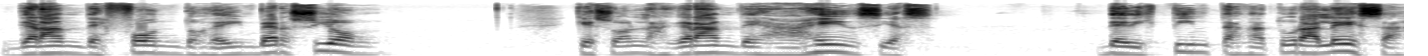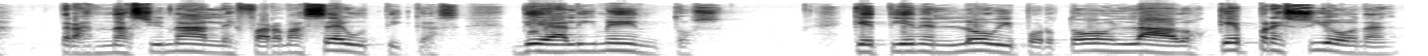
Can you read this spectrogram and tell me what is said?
grandes fondos de inversión, que son las grandes agencias de distintas naturalezas transnacionales, farmacéuticas, de alimentos, que tienen lobby por todos lados, que presionan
